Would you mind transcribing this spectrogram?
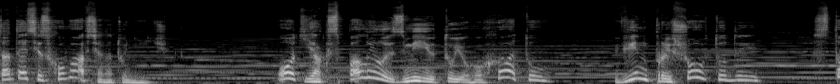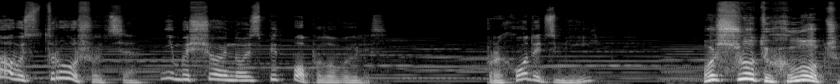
та десь і сховався на ту ніч. От як спалили Змію ту його хату, він прийшов туди, став і струшується, ніби щойно із під попелу виліз. Приходить Змій. А що ти, хлопче,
